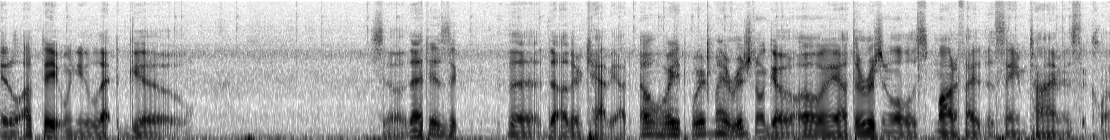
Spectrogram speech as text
it'll update when you let go. So that is a, the the other caveat. Oh wait, where'd my original go? Oh yeah, the original was modified at the same time as the clone.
